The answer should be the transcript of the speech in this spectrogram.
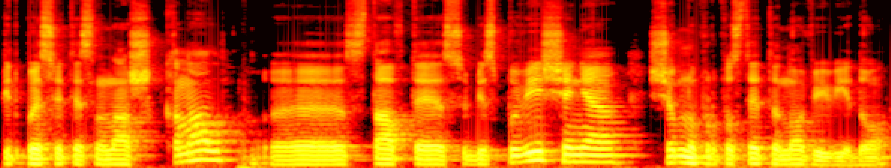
Підписуйтесь на наш канал, е, ставте собі сповіщення, щоб не пропустити нові відео.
